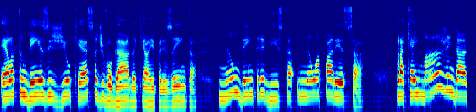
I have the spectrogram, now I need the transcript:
Ela também exigiu que essa advogada que a representa não dê entrevista e não apareça para que a imagem da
